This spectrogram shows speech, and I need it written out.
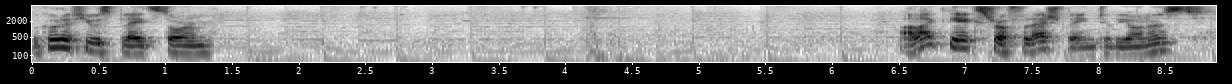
We could have used Blade Storm. I like the extra flashbang to be honest.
